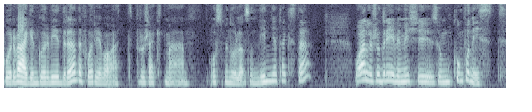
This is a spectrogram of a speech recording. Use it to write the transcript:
hvor veien går videre. Det forrige var et prosjekt med Åsmund Olavsson linjetekster. Og ellers så driver jeg mye som komponist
